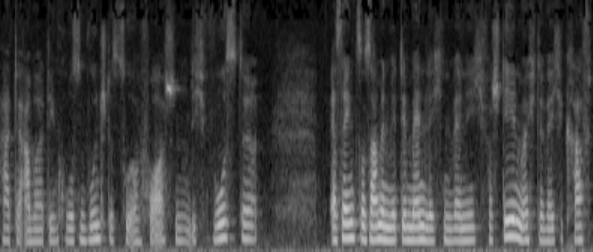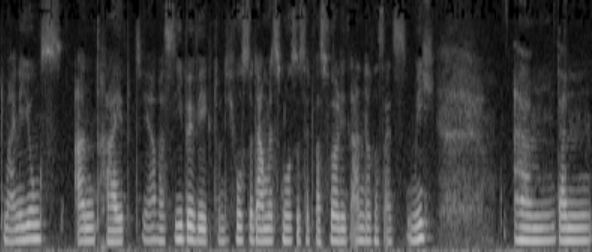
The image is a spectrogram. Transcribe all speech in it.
hatte aber den großen Wunsch, das zu erforschen. Und ich wusste, es hängt zusammen mit dem Männlichen, wenn ich verstehen möchte, welche Kraft meine Jungs antreibt, ja, was sie bewegt. Und ich wusste damals nur, es ist etwas völlig anderes als mich. Ähm, dann,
